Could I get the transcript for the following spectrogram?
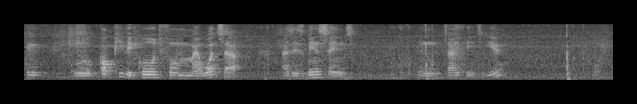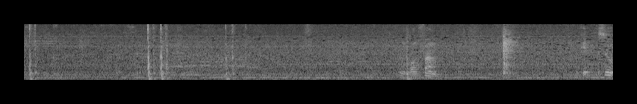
Okay. We'll copy the code from my WhatsApp as it's been sent and type it here. And confirm. Okay, so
